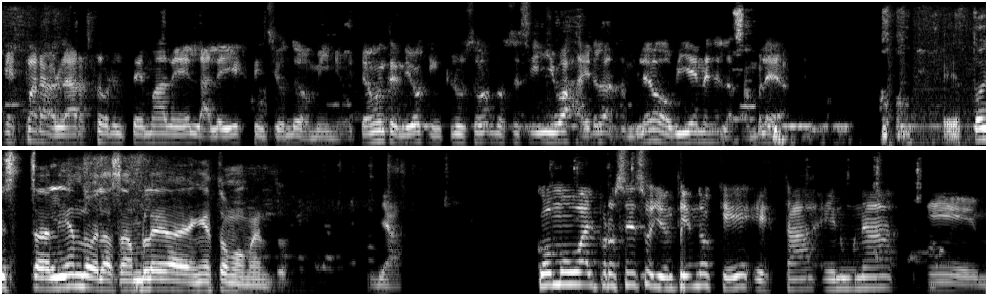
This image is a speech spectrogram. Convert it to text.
es para hablar sobre el tema de la ley de extinción de dominio. Y tengo entendido que incluso, no sé si ibas a ir a la asamblea o vienes de la asamblea. Estoy saliendo de la asamblea en estos momentos. Ya. ¿Cómo va el proceso? Yo entiendo que está en una, em,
